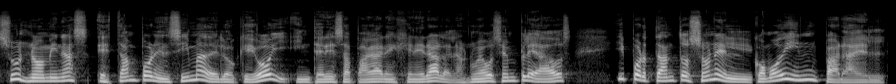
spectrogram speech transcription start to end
sus nóminas están por encima de lo que hoy interesa pagar en general a los nuevos empleados y por tanto son el comodín para el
